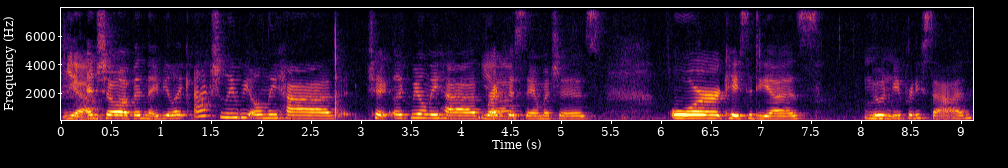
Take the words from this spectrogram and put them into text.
Yeah. and show up and they be like, actually, we only have chick, like we only have Yeah. breakfast sandwiches or quesadillas. It would be Mhm. pretty sad.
